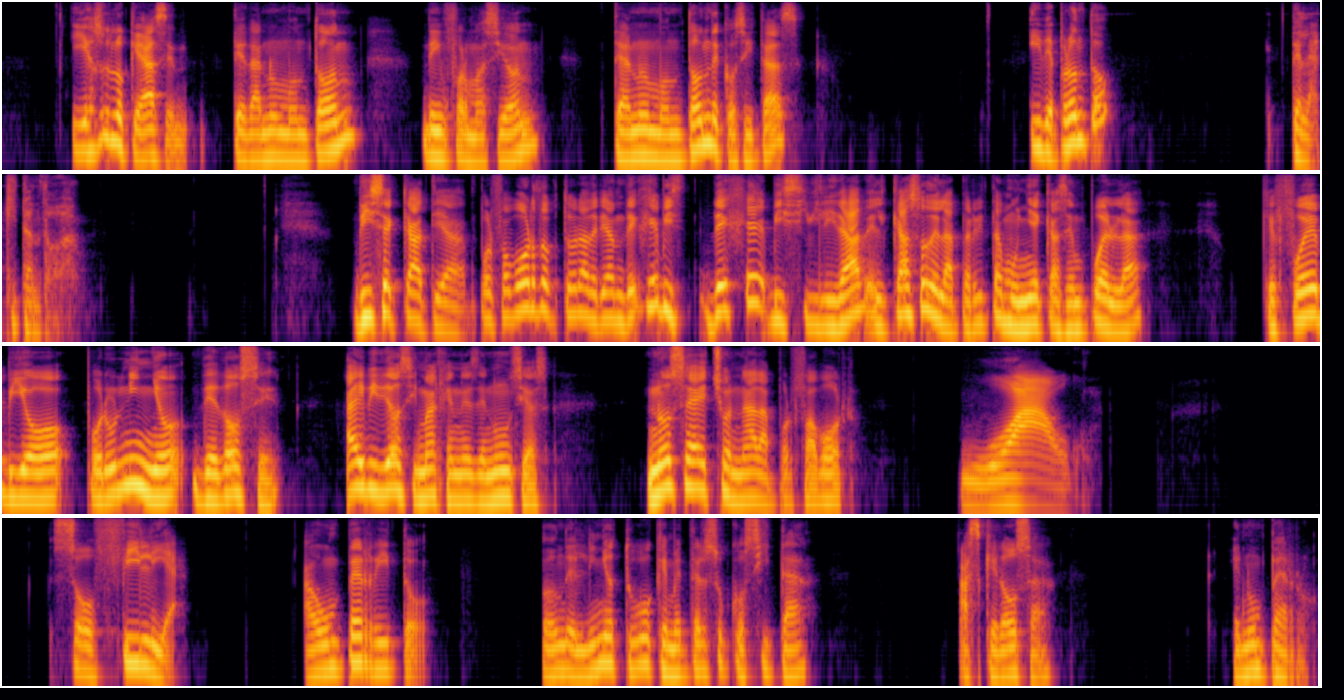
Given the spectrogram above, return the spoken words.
Y eso es lo que hacen. Te dan un montón de información, te dan un montón de cositas y de pronto te la quitan toda. Dice Katia, por favor, doctor Adrián, deje, deje, visibilidad el caso de la perrita muñecas en Puebla, que fue vio por un niño de 12. Hay videos, imágenes, denuncias. No se ha hecho nada, por favor. ¡Wow! Sofilia a un perrito donde el niño tuvo que meter su cosita asquerosa en un perro.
